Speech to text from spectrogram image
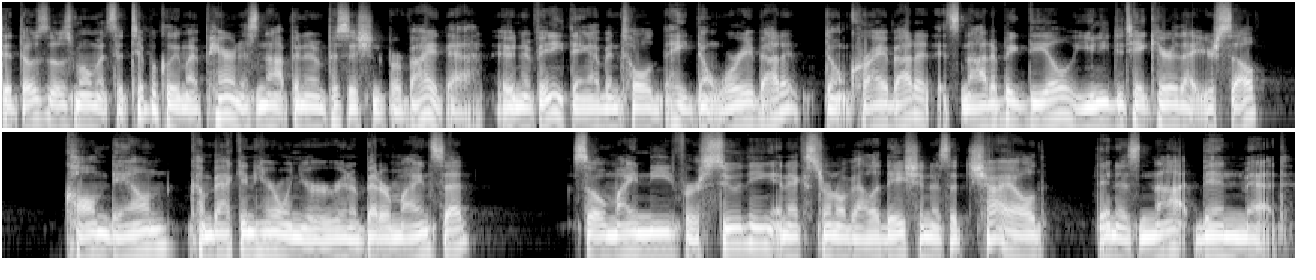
that those those moments that typically my parent has not been in a position to provide that. And if anything, I've been told, hey, don't worry about it. Don't cry about it. It's not a big deal. You need to take care of that yourself. Calm down. Come back in here when you're in a better mindset. So my need for soothing and external validation as a child then has not been met.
